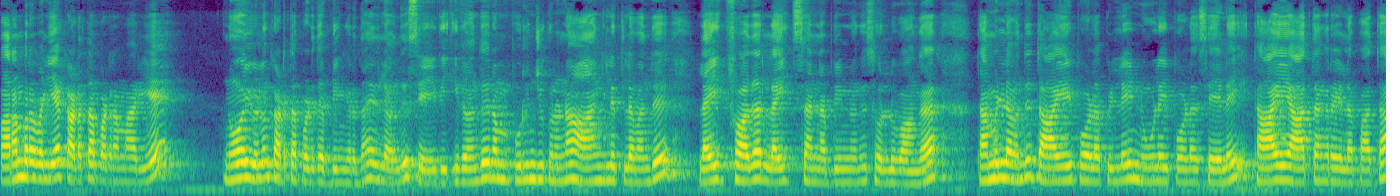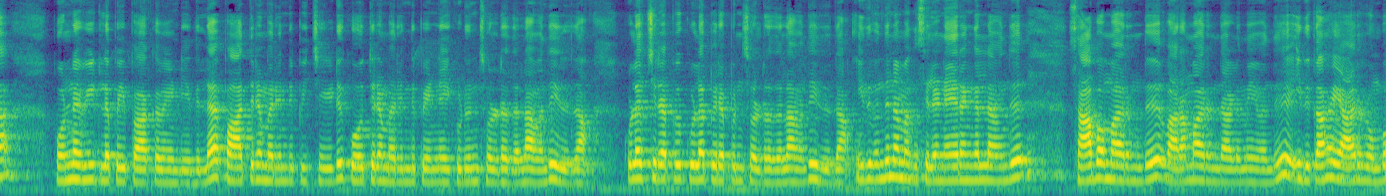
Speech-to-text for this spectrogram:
பரம்பரை வழியாக கடத்தப்படுற மாதிரியே நோய்களும் கடத்தப்படுது அப்படிங்கிறது தான் இதில் வந்து செய்தி. இதை வந்து நம்ம புரிஞ்சுக்கணுன்னா ஆங்கிலத்தில் வந்து லைக் ஃபாதர் லைக் சன் அப்படின்னு வந்து சொல்லுவாங்க. தமிழில் வந்து தாயை போல பிள்ளை நூலை போல சேலை தாயை ஆத்தங்கரையில் பார்த்தா பொண்ணை வீட்டில் போய் பார்க்க வேண்டியதில்லை. பாத்திரம் அறிந்து பிச்சையிடு கோத்திரம் அறிந்து பெண்ணை குடுன்னு சொல்கிறதெல்லாம் வந்து இதுதான். குலச்சிறப்பு குலப்பிறப்புன்னு சொல்கிறதெல்லாம் வந்து இதுதான். இது வந்து நமக்கு சில நேரங்களில் வந்து சாபமாக இருந்து வரமாக இருந்தாலுமே வந்து இதுக்காக யாரும் ரொம்ப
